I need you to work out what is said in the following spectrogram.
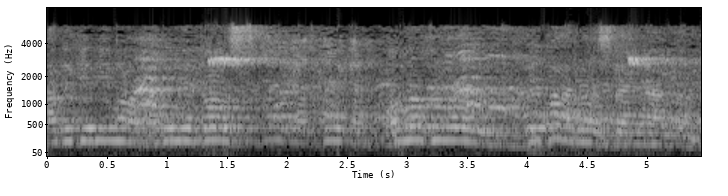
adı geleyim ama. Dost. söger. Омокулов, Рыпанов дайындалды.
